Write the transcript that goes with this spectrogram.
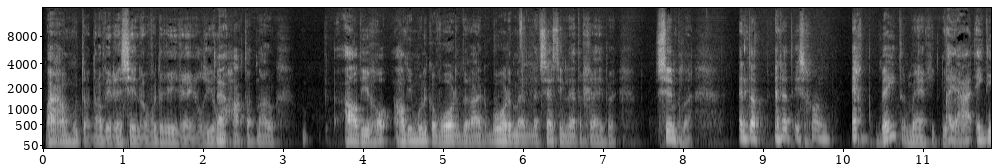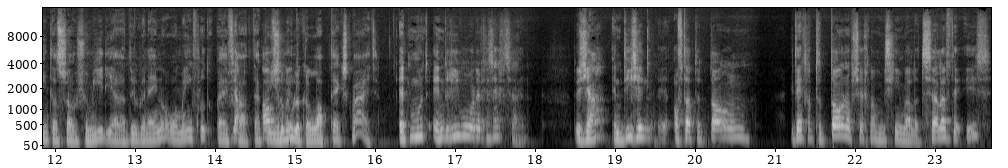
waarom moet dat nou weer een zin over drie regels? Joh, Ja. hak dat nou. Haal die, haal die moeilijke woorden eruit. Woorden met, met 16 lettergrepen. Simpeler. En dat, en dat is gewoon echt beter, merk ik nu. Nou ja, ik denk dat social media natuurlijk een enorme invloed op heeft Ja, gehad. Daar kun je moeilijk een lap tekst kwijt. Het moet in drie woorden gezegd zijn. Dus ja, in die zin, eh, of dat de toon. Ik denk dat de toon op zich nog misschien wel hetzelfde is.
